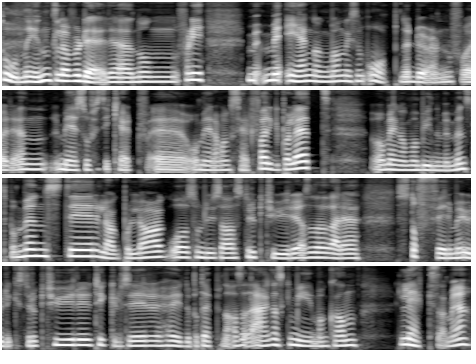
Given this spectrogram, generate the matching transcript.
tone inn til å vurdere noen Fordi med, en gang man liksom åpner døren for en mer sofistikert eh, og mer avansert fargepalett, og med en gang man begynner med mønster på mønster, lag på lag, og som du sa, strukturer, altså det derre stoffer med ulike strukturer, tykkelser, høyde på teppene Altså, det er ganske mye man kan leke seg med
